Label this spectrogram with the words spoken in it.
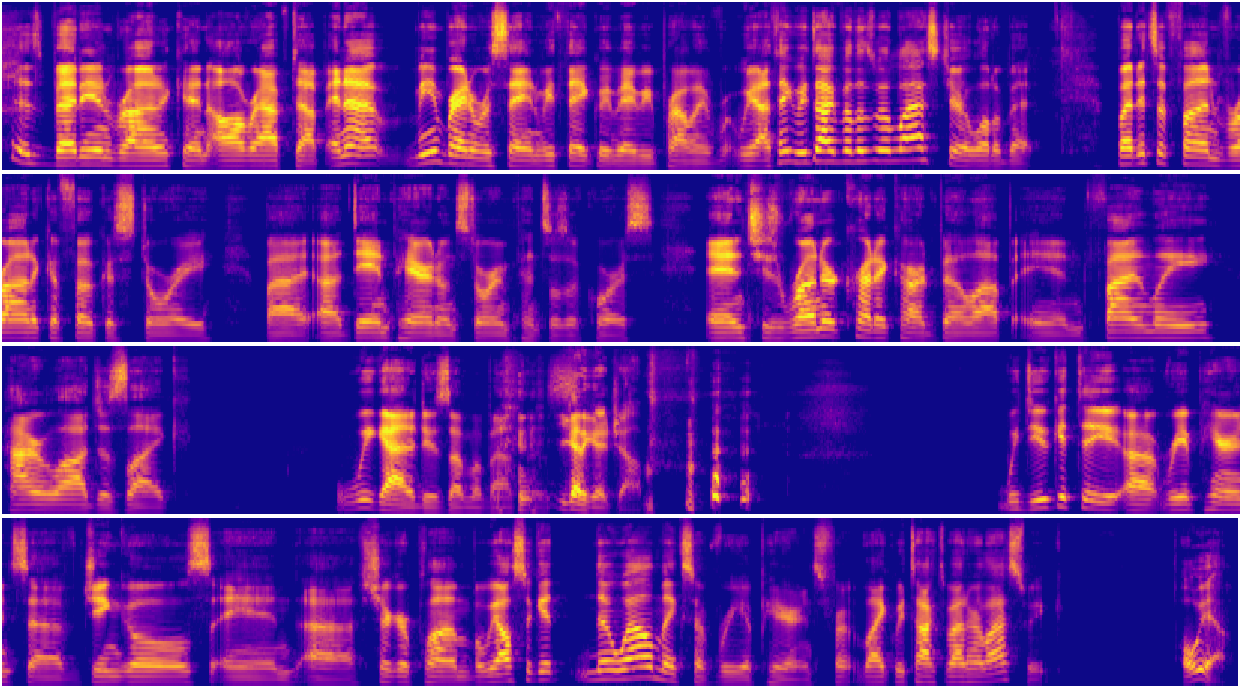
is Betty and Veronica and all wrapped up. And uh, me and Brandon were saying we think we maybe probably we I think we talked about this one last year a little bit, but it's a fun Veronica focused story by uh, Dan Parent on Story and Pencils, of course. And she's run her credit card bill up, and finally Hiram Lodge is like, "We got to do something about this." you got to get a job. we do get the uh, reappearance of Jingles and uh, Sugar Plum, but we also get Noelle makes a reappearance, for, like we talked about her last week. oh yeah.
